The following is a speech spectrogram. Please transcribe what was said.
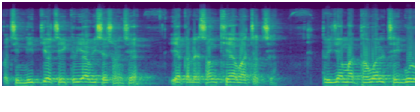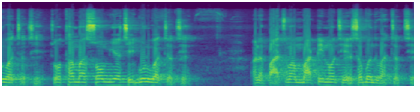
પછી નિત્ય છે એ ક્રિયા વિશેષણ છે. એક એટલે સંખ્યાવાચક છે. ત્રીજામાં ધવલ છે એ ગુણવાચક છે. ચોથામાં સૌમ્ય છે એ ગુણવાચક છે. અને પાંચમાં માટીનો છે એ સંબંધવાચક છે.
